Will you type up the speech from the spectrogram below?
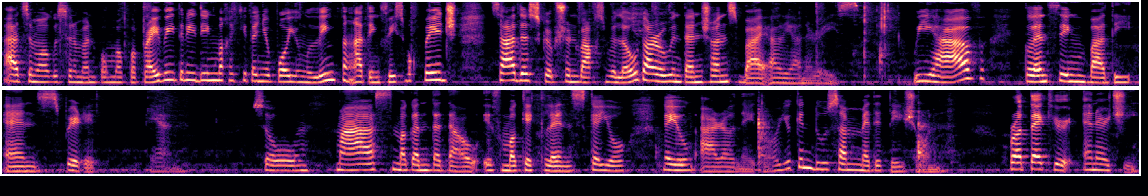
At sa mga gusto naman pong magpa-private reading, makikita nyo po yung link ng ating Facebook page sa description box below, Tarot Intentions by Aliana Reyes. We have cleansing body and spirit. Ayan. So, mas maganda daw if magke-cleanse kayo ngayong araw na ito. You can do some meditation. Protect your energy.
